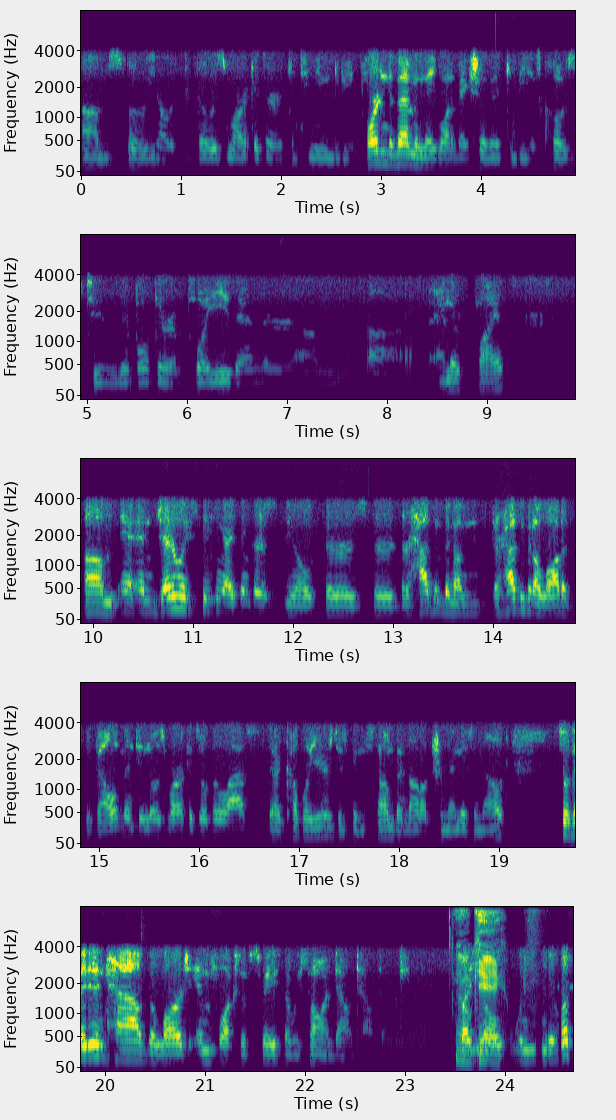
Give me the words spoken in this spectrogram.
Um, so, you know, those markets are continuing to be important to them, and they want to make sure they can be as close to their, both their employees and their um, uh, and their clients. Um, and, and generally speaking, I think there's you know there's there there hasn't been a there hasn't been a lot of development in those markets over the last uh, couple of years. There's been some, but not a tremendous amount. So they didn't have the large influx of space that we saw in downtown. But okay. you know, when you look,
